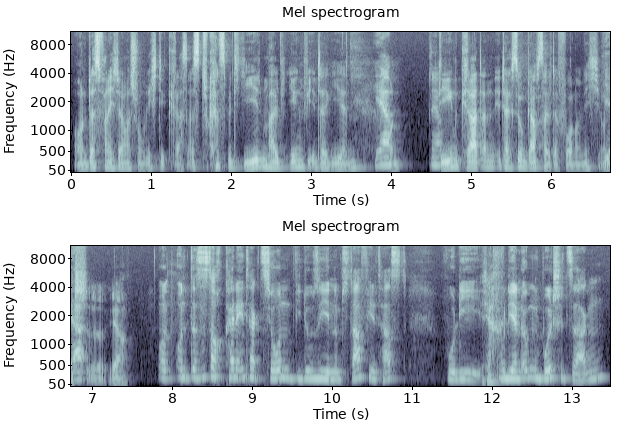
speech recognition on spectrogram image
Und das fand ich damals schon richtig krass. Also du kannst mit jedem halt irgendwie interagieren. Ja. Und ja. den Grad an Interaktion gab es halt davor noch nicht. Und Ja. äh, ja. Und, und das ist auch keine Interaktion, wie du sie in einem Starfield hast, wo die, Ja. wo die dann irgendeinen Bullshit sagen.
